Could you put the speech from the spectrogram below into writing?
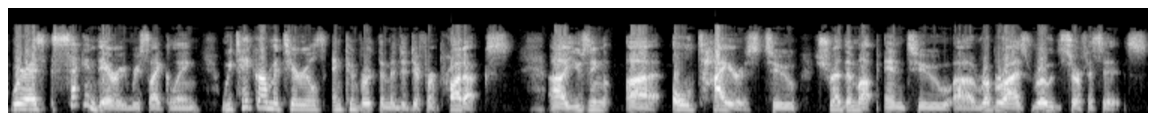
Whereas secondary recycling, we take our materials and convert them into different products. Uh, using uh, old tires to shred them up into uh, rubberized road surfaces,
